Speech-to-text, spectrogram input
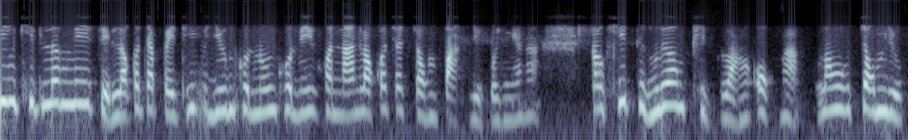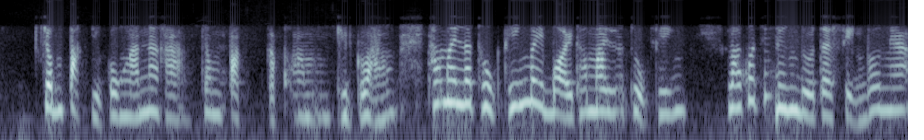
ยิ่งคิดเรื่องหนี้สินเราก็จะไปที่ยืมคนนู้นคนนี้คนนั้น เราก็จะจมปักอยู่ตรงนี้ค่ะ เราคิดถึงเรื่องผิดหวังอกหักเราจมอยู่จมปักอยู่ตรงนั้นนะคะจมปักกับความผิดหวังทำไมเราถูกทิ้งบ่อยๆทำไมเราถูกทิ้ง เราก็จะดึงดูแต่สิ่งพวกเนี้ย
